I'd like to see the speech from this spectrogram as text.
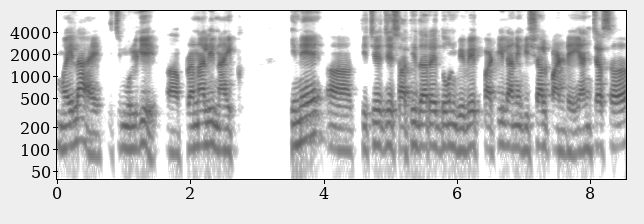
महिला आहे तिची मुलगी प्रणाली नाईक तिने तिचे जे साथीदार आहे दोन विवेक पाटील आणि विशाल पांडे यांच्यासह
